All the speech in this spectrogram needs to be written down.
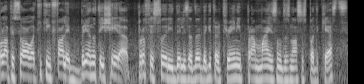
Olá pessoal, aqui quem fala é Breno Teixeira, professor e idealizador da Guitar Training, para mais um dos nossos podcasts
